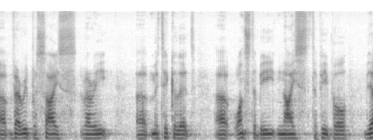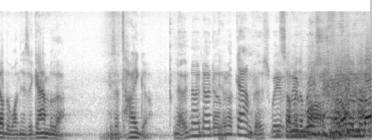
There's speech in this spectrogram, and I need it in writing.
uh, very precise, very uh, meticulous, uh, wants to be nice to people. The other one is a gambler. He's a tiger. No, no, no, no, Yeah. we're not gamblers. We're, Some we're of them risk- are. A lot of them that I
